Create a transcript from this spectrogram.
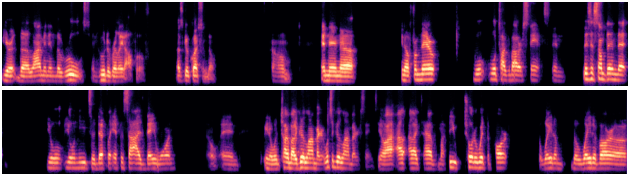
your the alignment and the rules and who to relate off of. That's a good question though. Um, and then uh, you know from there we'll we'll talk about our stance and this is something that you'll you'll need to definitely emphasize day one you know, and you know, when talk about a good linebacker, what's a good linebacker stance? You know, I, I, I like to have my feet shoulder width apart, the weight of the weight of our uh,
